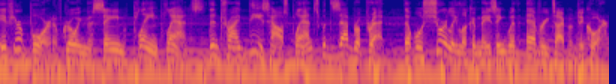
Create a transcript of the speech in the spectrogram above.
If you're bored of growing the same plain plants, then try these houseplants with zebra print that will surely look amazing with every type of decor.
